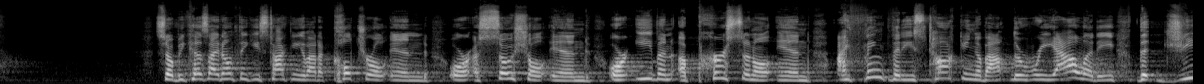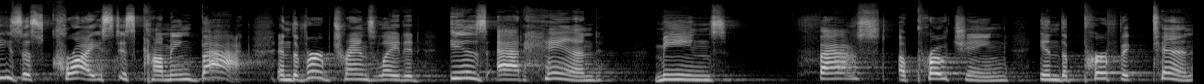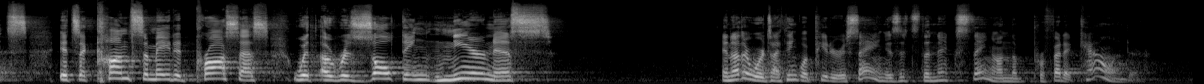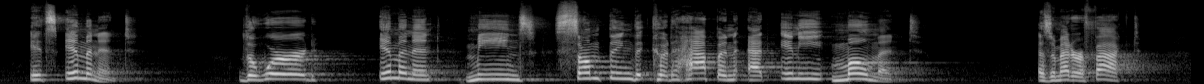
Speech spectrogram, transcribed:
So, because I don't think he's talking about a cultural end or a social end or even a personal end, I think that he's talking about the reality that Jesus Christ is coming back. And the verb translated is at hand means fast approaching in the perfect tense. It's a consummated process with a resulting nearness in other words, I think what Peter is saying is it's the next thing on the prophetic calendar. It's imminent. The word imminent means something that could happen at any moment. As a matter of fact,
